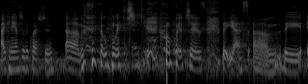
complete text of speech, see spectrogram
I can answer the question, um, which, which is that yes, um, the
